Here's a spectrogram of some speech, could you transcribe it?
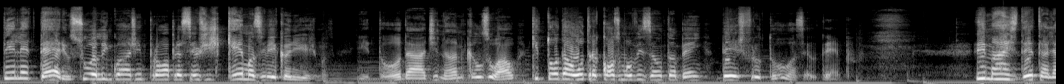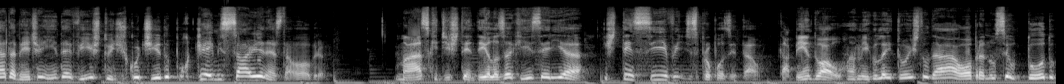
deletérios, sua linguagem própria, seus esquemas e mecanismos, e toda a dinâmica usual que toda outra cosmovisão também desfrutou a seu tempo. E mais detalhadamente ainda é visto e discutido por James Surrey nesta obra mas que de estendê-las aqui seria extensivo e desproposital, cabendo ao amigo leitor estudar a obra no seu todo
